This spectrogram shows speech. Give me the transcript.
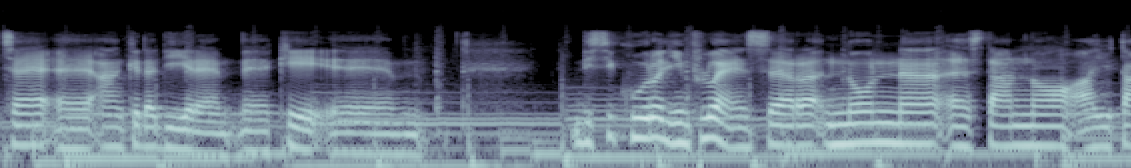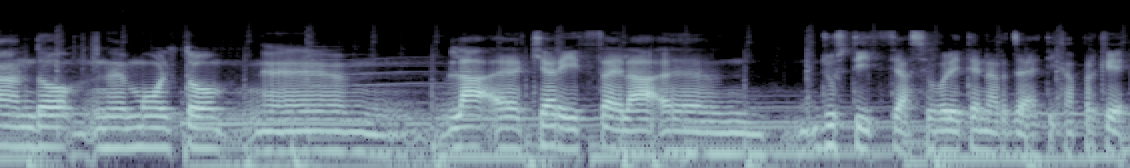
c'è eh, anche da dire eh, che ehm, di sicuro gli influencer non eh, stanno aiutando eh, molto ehm, la chiarezza e la giustizia, se volete, energetica, perché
